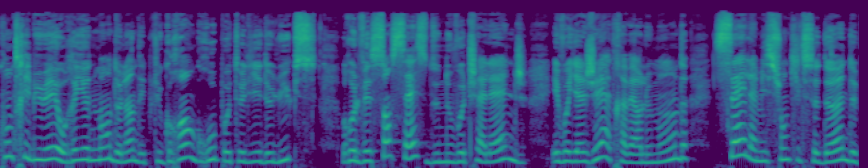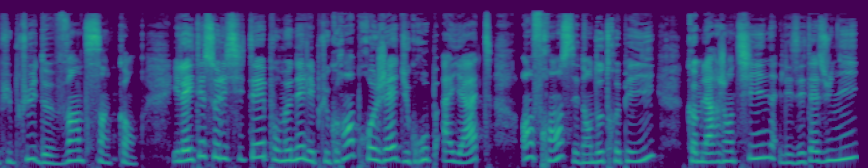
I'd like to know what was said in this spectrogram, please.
Contribuer au rayonnement de l'un des plus grands groupes hôteliers de luxe, relever sans cesse de nouveaux challenges et voyager à travers le monde, c'est la mission qu'il se donne depuis plus de 25 ans. Il a été sollicité pour mener les plus grands projets du groupe Hayat en France et dans d'autres pays, comme l'Argentine, les États-Unis,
